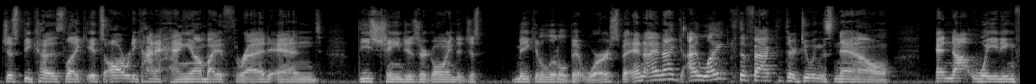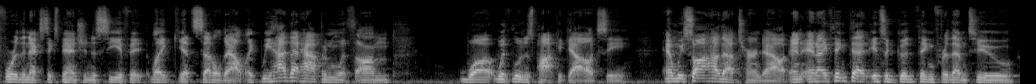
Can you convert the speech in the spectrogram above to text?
just because like it's already kind of hanging on by a thread, and these changes are going to just make it a little bit worse. But and and I I like the fact that they're doing this now and not waiting for the next expansion to see if it like gets settled out. Like we had that happen with um with Luna's Pocket Galaxy, and we saw how that turned out. And and I think that it's a good thing for them to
